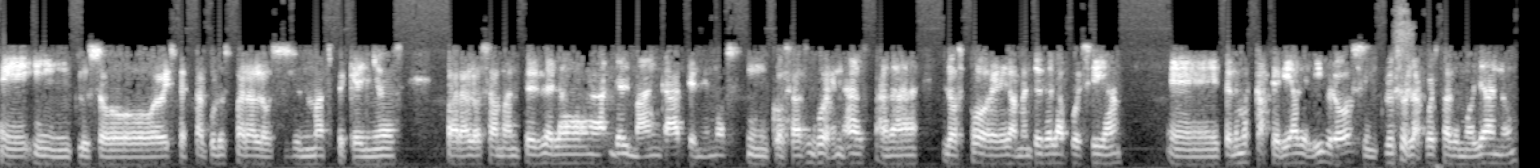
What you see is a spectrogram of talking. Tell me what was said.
e incluso espectáculos para los más pequeños para los amantes de la, del manga tenemos cosas buenas, para los amantes de la poesía eh, tenemos cacería de libros, incluso en la Cuesta de Moyano.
